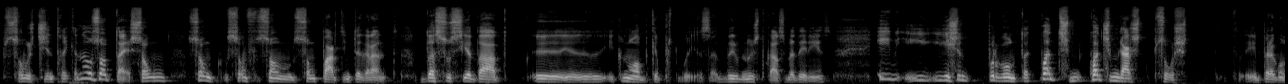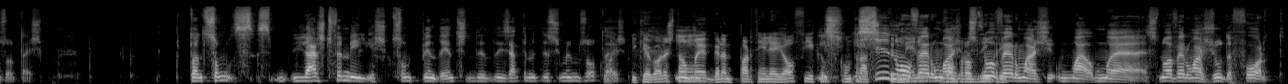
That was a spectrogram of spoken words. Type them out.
pessoas de gente rica. Não, os hotéis são, são, são, são, são parte integrante da sociedade eh, económica portuguesa, neste caso madeirense, e, e, a gente pergunta quantos, quantos milhares de pessoas empregam os hotéis? Portanto, são milhares de famílias que são dependentes de, de exatamente desses mesmos hotéis. Claro. E que agora estão e, uma grande parte em layoff e aqueles e, contratos e se não houver uma, se não houver uma, uma, uma, se não houver uma ajuda forte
